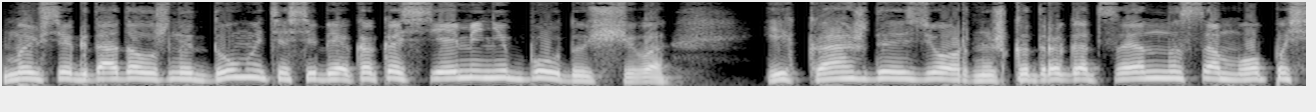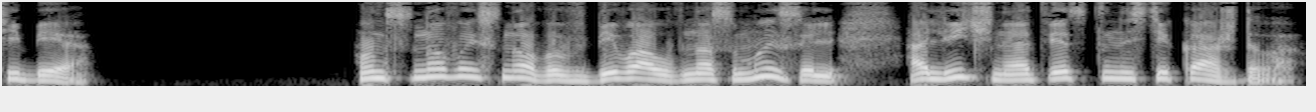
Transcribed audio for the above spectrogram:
Мы всегда должны думать о себе как о семени будущего, и каждое зернышко драгоценно само по себе. Он снова и снова вбивал в нас мысль о личной ответственности каждого.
